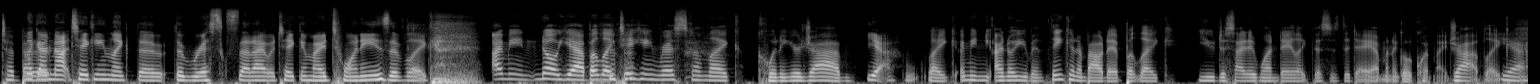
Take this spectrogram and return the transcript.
to better. like I'm not taking like the the risks that I would take in my 20s of like, I mean, no, yeah, but like taking risks on like quitting your job. yeah, Like, I mean, I know you've been thinking about it, but like you decided one day, like this is the day I'm gonna go quit my job. Like, yeah,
